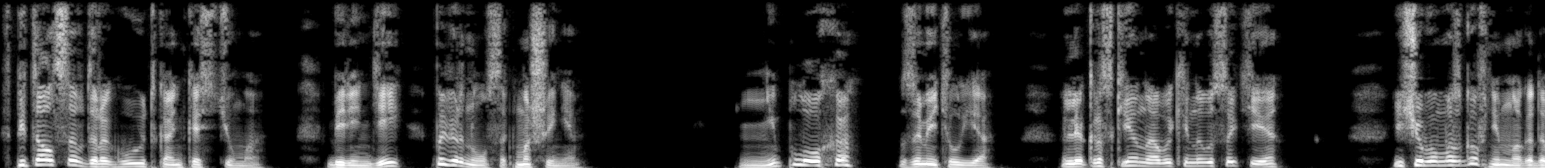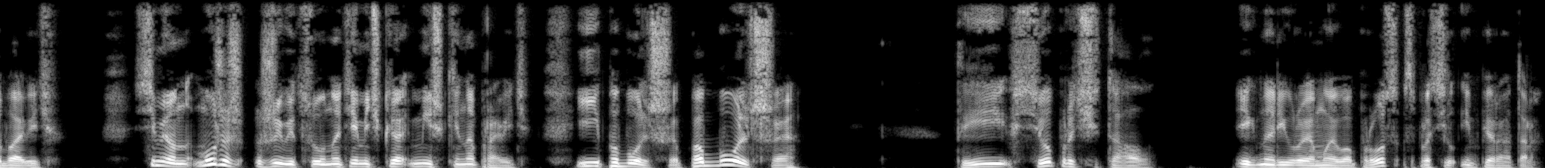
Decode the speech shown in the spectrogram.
впитался в дорогую ткань костюма. Берендей повернулся к машине. «Неплохо», — заметил я. «Лекарские навыки на высоте. Еще бы мозгов немного добавить. Семен, можешь живицу на темечко Мишки направить? И побольше, побольше!» «Ты все прочитал?» Игнорируя мой вопрос, спросил император.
